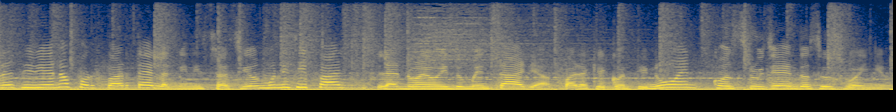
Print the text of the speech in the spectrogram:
recibieron por parte de la Administración Municipal la nueva indumentaria para que continúen construyendo sus sueños.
